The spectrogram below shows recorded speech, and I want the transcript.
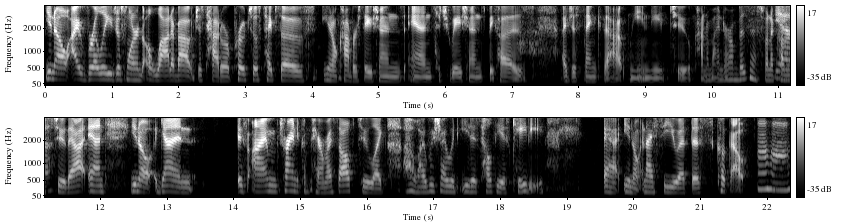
you know, I've really just learned a lot about just how to approach those types of, you know, conversations and situations because I just think that we need to kind of mind our own business when it yeah. comes to that. And, you know, again, if I'm trying to compare myself to like, oh, I wish I would eat as healthy as Katie, at, you know, and I see you at this cookout. Mm-hmm.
